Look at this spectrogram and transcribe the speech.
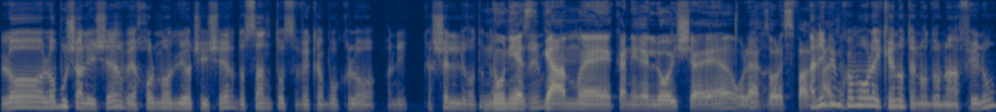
לא, לא בושה להישאר, ויכול מאוד להיות שיישאר, דו סנטוס וקבוקלו, אני, קשה לי לראות אותם. נשארים. גם אה, כנראה לא יישאר, אולי יחזור לספרד. אני במקומו אולי כן נותן עוד עונה אפילו,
